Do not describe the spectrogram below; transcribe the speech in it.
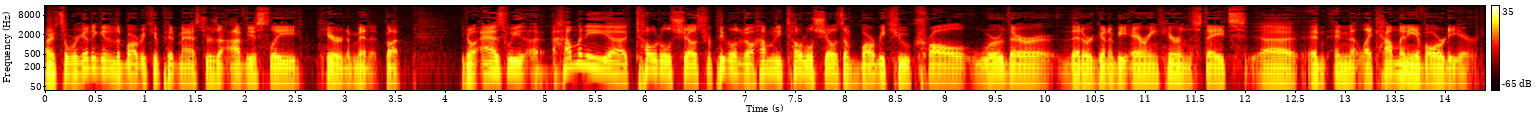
All right, so we're going to get into the barbecue pitmasters obviously here in a minute, but you know, as we, uh, how many uh, total shows for people to know how many total shows of barbecue crawl were there that are going to be airing here in the states, uh, and and like how many have already aired?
